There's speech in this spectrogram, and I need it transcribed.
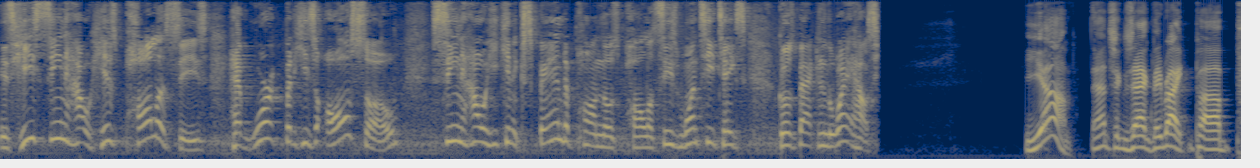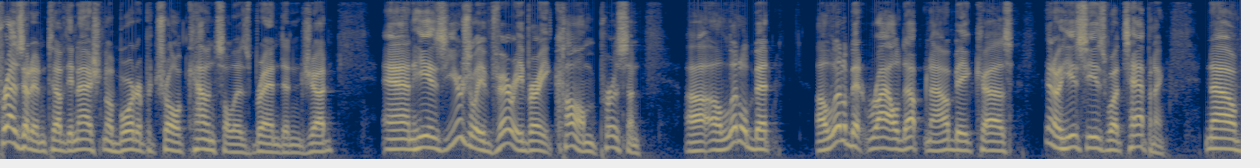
is he's seen how his policies have worked, but he's also seen how he can expand upon those policies once he takes goes back into the White House. Yeah, that's exactly right. Uh, President of the National Border Patrol Council is Brandon Judd, and he is usually a very, very calm person. Uh, a little bit, a little bit riled up now because you know he sees what's happening. Now,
